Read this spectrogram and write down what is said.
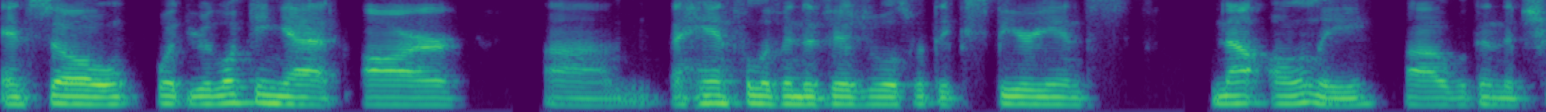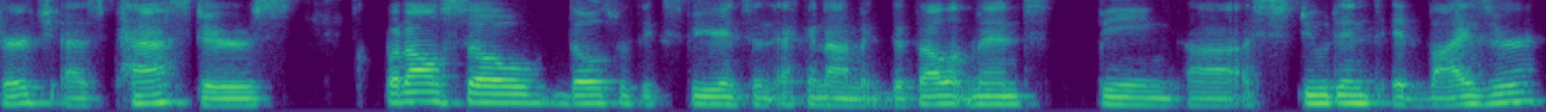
And so what you're looking at are um, a handful of individuals with experience, not only uh, within the church as pastors, but also those with experience in economic development, being uh, a student advisor.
